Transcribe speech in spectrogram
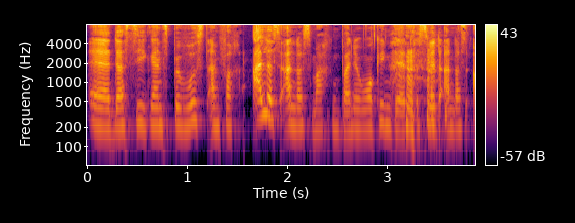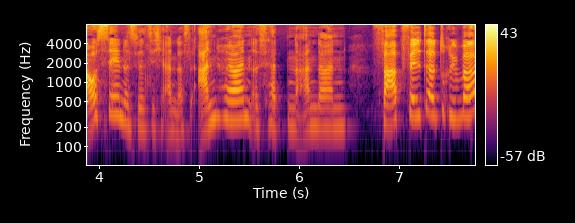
äh, dass sie ganz bewusst einfach alles anders machen bei The Walking Dead. Es wird anders aussehen, es wird sich anders anhören, es hat einen anderen Farbfilter drüber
